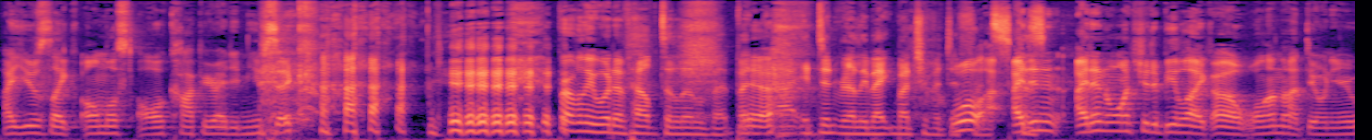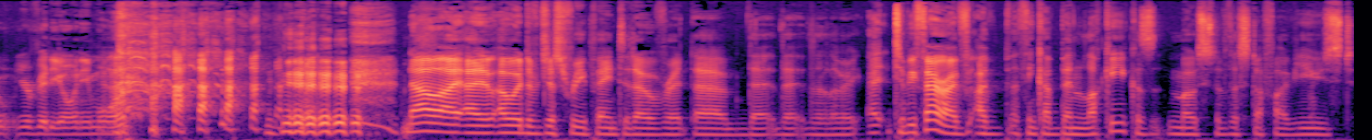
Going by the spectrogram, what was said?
I use like almost all copyrighted music? Probably would have helped a little bit, but Yeah. uh, it didn't really make much of a difference. well, difference. I 'cause- didn't. I didn't want you to be like, oh, well, I'm not doing your your video anymore. No, I, I, I would have just repainted over it. Um, the the, the lyric. Uh, to be fair, I've, I've I think I've been lucky because most of the stuff I've used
